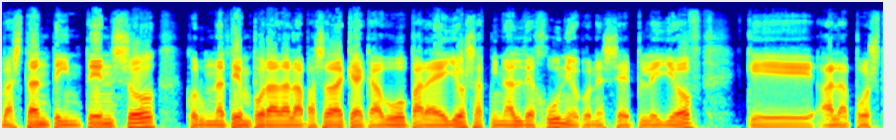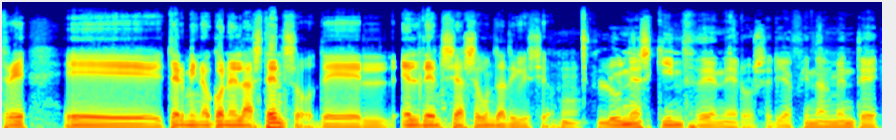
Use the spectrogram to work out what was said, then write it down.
bastante intenso, con una temporada la pasada que acabó para ellos a final de junio con ese playoff que a la postre eh, terminó con el ascenso del Eldense a segunda división. Mm, lunes 15 de enero sería finalmente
